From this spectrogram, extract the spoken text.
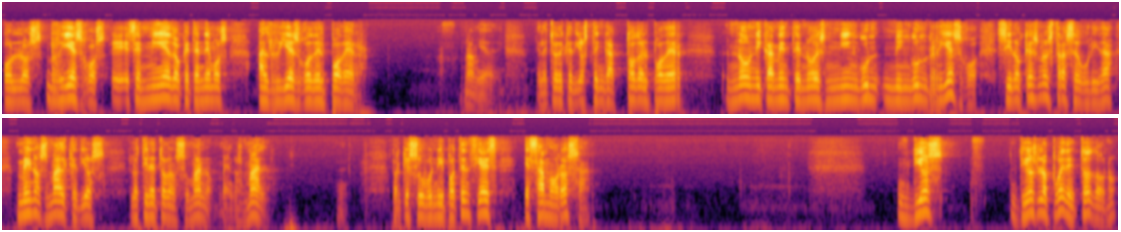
o los riesgos, eh, ese miedo que tenemos al riesgo del poder. El hecho de que Dios tenga todo el poder no únicamente no es ningún, ningún riesgo, sino que es nuestra seguridad. Menos mal que Dios lo tiene todo en su mano, menos mal. Porque su omnipotencia es, es amorosa. Dios, Dios lo puede todo, ¿no?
